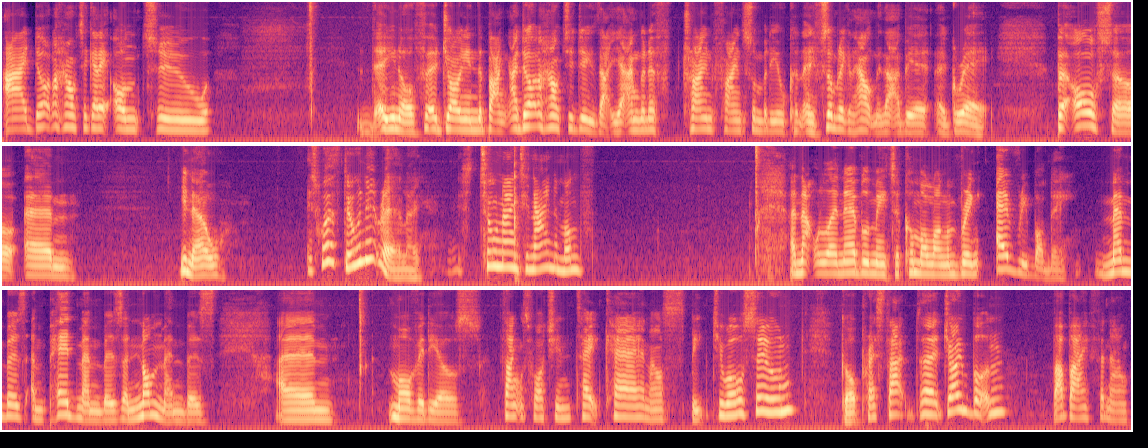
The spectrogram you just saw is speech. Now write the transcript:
I don't know how to get it onto you know, for joining the bank. I don't know how to do that yet. I'm going to try and find somebody who can, if somebody can help me, that'd be a, a great. But also, um, you know, it's worth doing it really. It's two ninety nine a month. And that will enable me to come along and bring everybody, members and paid members and non-members, um, more videos. Thanks for watching. Take care and I'll speak to you all soon. Go press that uh, join button. Bye bye for now.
